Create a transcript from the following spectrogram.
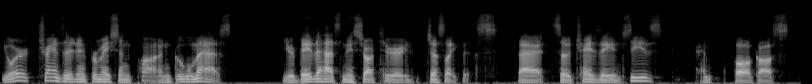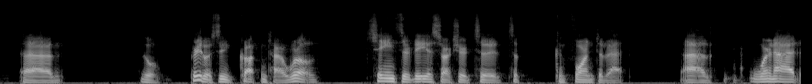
your transit information on Google Maps your data has to be structured just like this. Uh, so transit agencies and all across, um, well, pretty much across the entire world, change their data structure to, to conform to that. Uh, we're not,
